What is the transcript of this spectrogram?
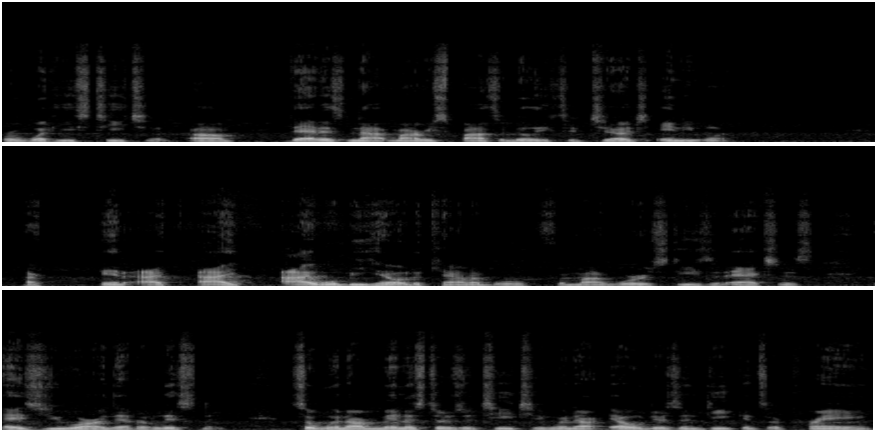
or what he's teaching. Um, that is not my responsibility to judge anyone. And I, I, I will be held accountable for my words, deeds, and actions as you are that are listening. So when our ministers are teaching, when our elders and deacons are praying,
